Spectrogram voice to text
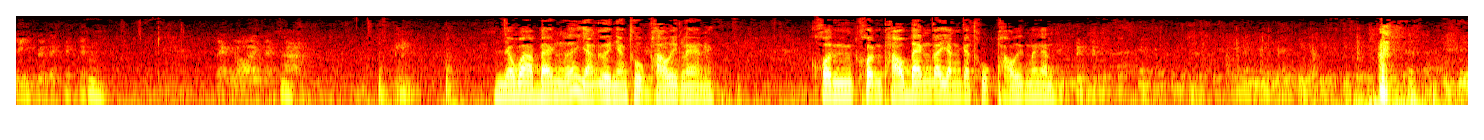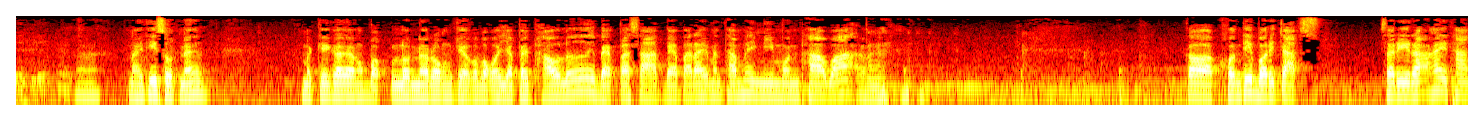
ทิ้งไปเลยแบงค์ร้อยกันขาด อย่าว่าแบงค์เลยอย่างอื่นยังถูกเผาอีกแล้วนี่คนคนเผาแบงค์ก็ยังจะถูกเผาอีกเหมือนกันในที่สุดนะเมื่อกี้ก็ยังบอกรณรงค์เกี่ยวกับบอกว่าอย่าไปเผาเลย แบบประสาทแบบอะไรมันทำให้มีมลภาวะ ก็คนที่บริจาคสรีระให้ทาง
